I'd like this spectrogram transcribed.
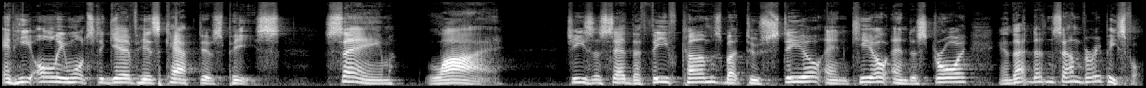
and he only wants to give his captives peace. Same lie. Jesus said, The thief comes but to steal and kill and destroy, and that doesn't sound very peaceful.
